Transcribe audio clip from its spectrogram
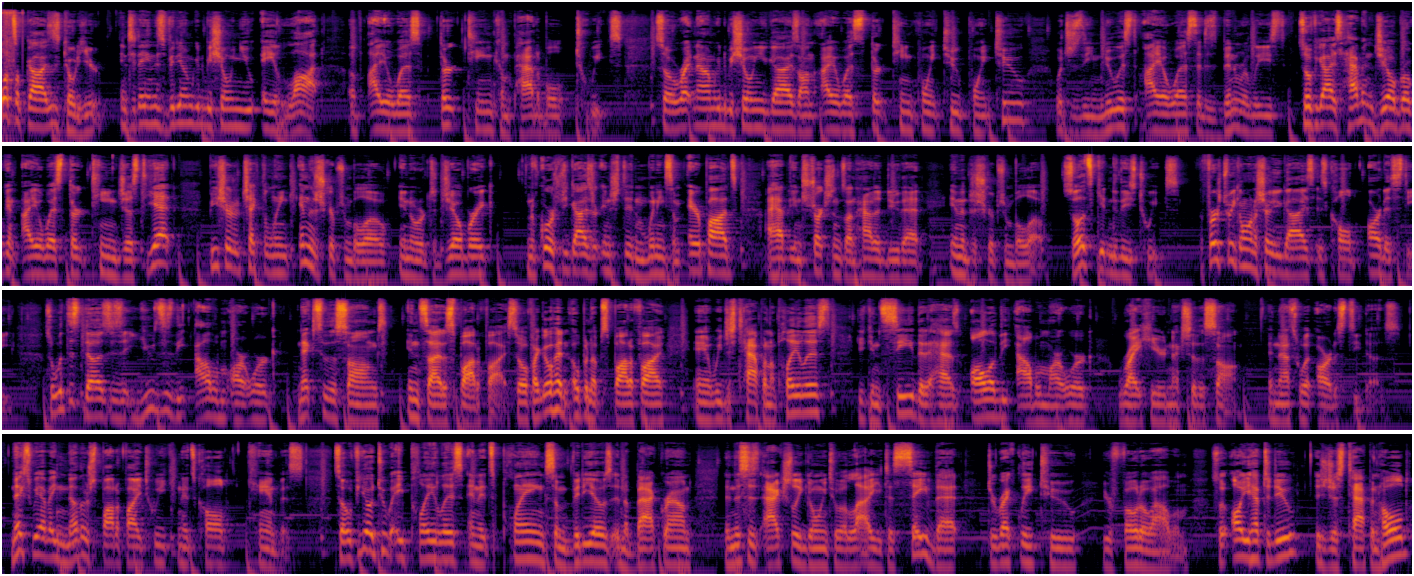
What's up guys, it's Cody here, and today in this video I'm going to be showing you a lot of iOS 13 compatible tweaks. So right now I'm going to be showing you guys on iOS 13.2.2, which is the newest iOS that has been released. So if you guys haven't jailbroken iOS 13 just yet, be sure to check the link in the description below in order to jailbreak. And of course, if you guys are interested in winning some AirPods, I have the instructions on how to do that in the description below. So let's get into these tweaks. The first tweak I want to show you guys is called Artisty. So what this does is it uses the album artwork next to the songs inside of Spotify. So if I go ahead and open up Spotify and we just tap on a playlist, you can see that it has all of the album artwork right here next to the song. And that's what Artisty does. Next, we have another Spotify tweak and it's called Canvas. So if you go to a playlist and it's playing some videos in the background, then this is actually going to allow you to save that directly to your photo album. So all you have to do is just tap and hold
